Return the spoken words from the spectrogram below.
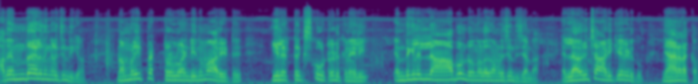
അതെന്തായാലും നിങ്ങൾ ചിന്തിക്കണം. നമ്മൾ ഈ പെട്രോൾ വണ്ടിയിൽ നിന്ന് മാറിയിട്ട് ഇലക്ട്രിക് സ്കൂട്ടർ എടുക്കണേൽ എന്തെങ്കിലും ലാഭം ഉണ്ടോ എന്നുള്ളത് നമ്മൾ ചിന്തിച്ചേണ്ട. എല്ലാവരും ചാടി കയറി എടുക്കും. ഞാനടക്കം.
